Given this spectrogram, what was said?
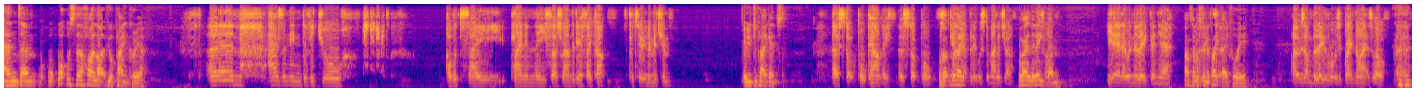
And um, what was the highlight of your playing career? Um, as an individual, I would say playing in the first round of the FA Cup for Tooting Mitcham. Who did you play against? Uh, Stockport County at Stockport. Were, were they, Ablett was the manager. Were they in the league then? Yeah, they were in the league then. Yeah. Oh, so that must have been a great day for you. Oh, it was unbelievable. It was a great night as well. Um,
